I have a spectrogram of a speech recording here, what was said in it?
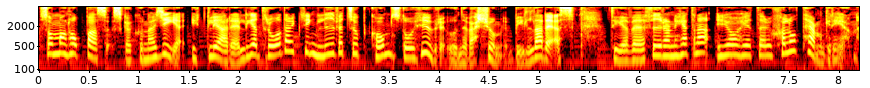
som man hoppas ska kunna ge ytterligare ledtrådar kring livets uppkomst och hur universum bildades. TV4-nyheterna, jag heter Charlotte Hemgren.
